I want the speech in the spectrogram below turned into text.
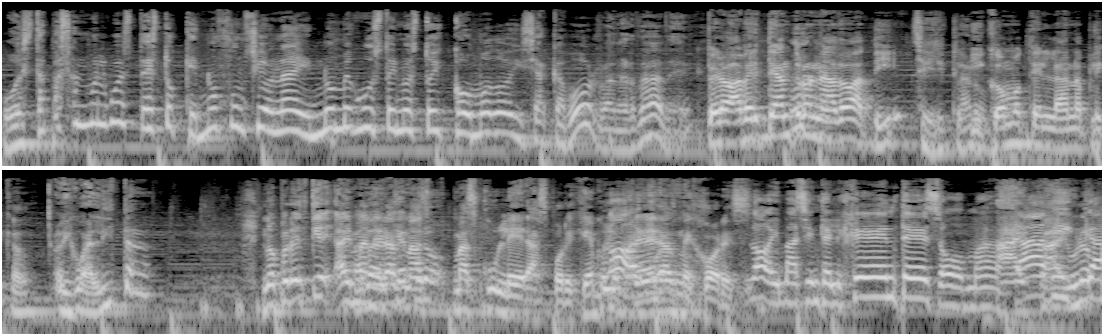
o está pasando algo este- esto que no funciona y no me gusta y no estoy cómodo y se acabó, la verdad, ¿eh? Pero a ver, ¿te han tronado a ti? Sí, claro. ¿Y cómo te la han aplicado? Igualita. No, pero es que hay A maneras más, Pero- más culeras, por ejemplo, No, maneras eh, mejores. No, y más inteligentes o más Ay, una- sádicas.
